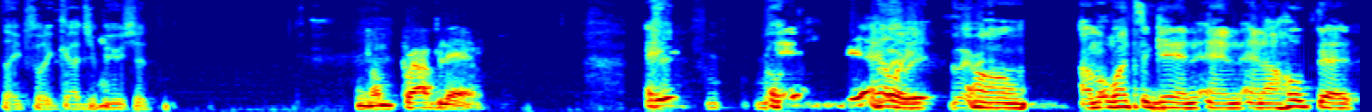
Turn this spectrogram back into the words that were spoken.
thanks for the contribution. No problem. Hey, hey, Elliott, um, I'm, once again, and, and I hope that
